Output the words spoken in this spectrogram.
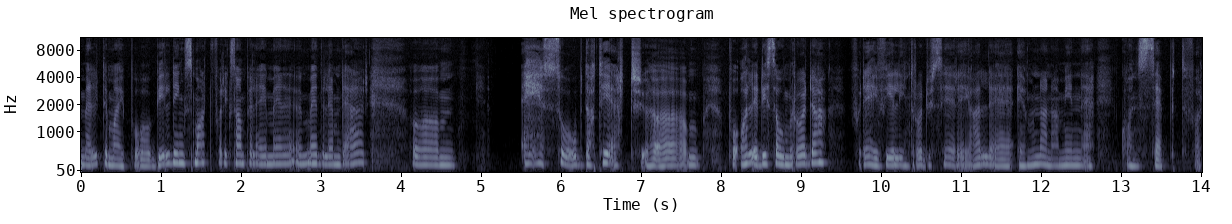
meldte meg på Buildingsmart, f.eks. Jeg er medlem der. Um, jeg er så oppdatert um, på alle disse områdene, for jeg vil introdusere i alle emnene mine konsept for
